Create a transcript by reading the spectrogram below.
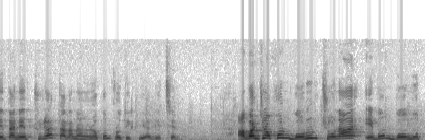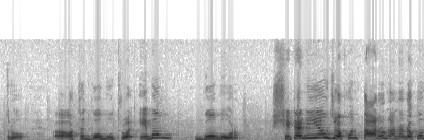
নেতা নেত্রীরা তারা নানা রকম প্রতিক্রিয়া দিচ্ছেন। আবার যখন গরুর চোনা এবং গোমূত্র অর্থাৎ গোমূত্র এবং গোবর, সেটা নিয়েও যখন তারও নানা রকম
